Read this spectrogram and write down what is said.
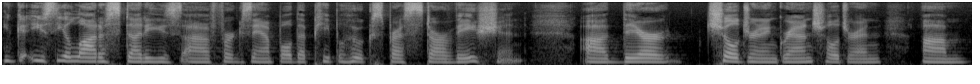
you, get, you see a lot of studies, uh, for example, that people who express starvation, uh, their children and grandchildren um,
